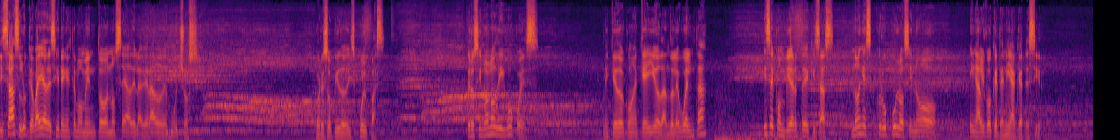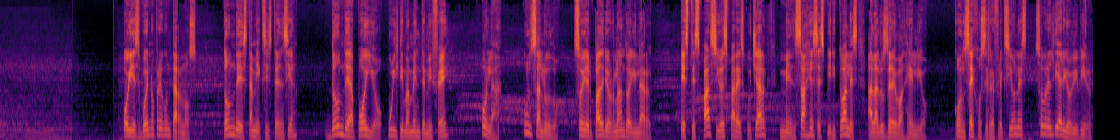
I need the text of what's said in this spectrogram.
Quizás lo que vaya a decir en este momento no sea del agrado de muchos. Por eso pido disculpas. Pero si no lo digo, pues me quedo con aquello dándole vuelta y se convierte quizás no en escrúpulo, sino en algo que tenía que decir. Hoy es bueno preguntarnos, ¿dónde está mi existencia? ¿Dónde apoyo últimamente mi fe? Hola, un saludo. Soy el Padre Orlando Aguilar. Este espacio es para escuchar mensajes espirituales a la luz del Evangelio, consejos y reflexiones sobre el diario vivir.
